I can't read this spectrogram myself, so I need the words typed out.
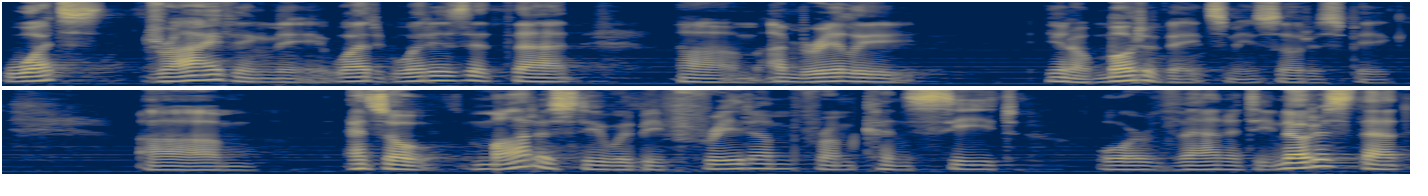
What's driving me? What, what is it that um, I'm really, you know, motivates me, so to speak? Um, and so modesty would be freedom from conceit or vanity. Notice that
